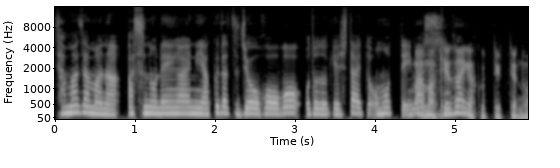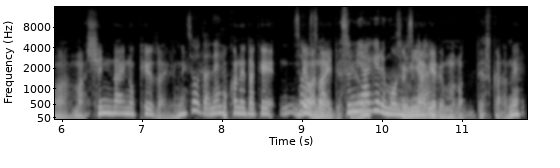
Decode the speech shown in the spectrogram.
さまざまな明日の恋愛に役立つ情報をお届けしたいと思っています。まあまあ経済学って言ってるのはまあ信頼の経済でねそうだね。お金だけではないですよね。そうそう積み上げるもんですからね。積み上げるものですからね。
